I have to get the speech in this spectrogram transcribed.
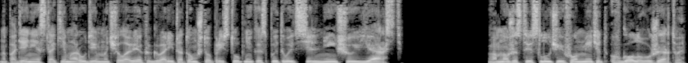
Нападение с таким орудием на человека говорит о том, что преступник испытывает сильнейшую ярость. Во множестве случаев он метит в голову жертвы,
